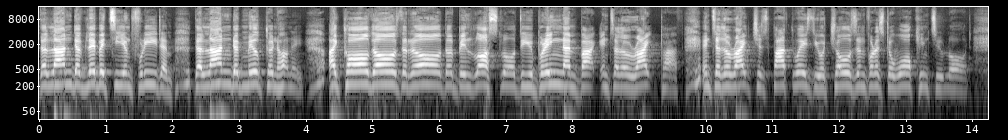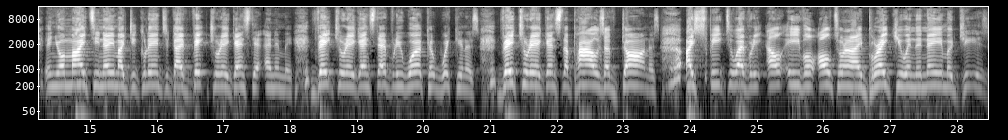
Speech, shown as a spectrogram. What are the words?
the land of liberty and freedom, the land of milk and honey. I call those that, all that have been lost, Lord. Do you bring them back into the right path, into the righteous pathways you have chosen for us to walk into, Lord? In your mighty name, I declare to give victory against the enemy, victory against every work of wickedness, victory against the powers of darkness. I speak to every evil altar and I break you in the name of Jesus.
